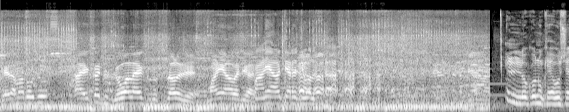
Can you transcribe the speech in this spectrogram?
ખેડામાં કહું છું આ એક જ જોવાલાયક સ્થળ છે. પાણી આવે છે પાણી આવે ત્યારે જોવા લોકોનું કહેવું છે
